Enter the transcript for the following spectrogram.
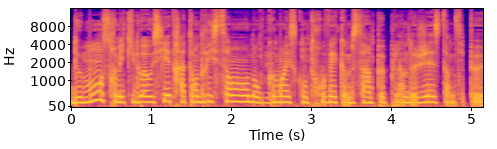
de monstre, mais qui doit aussi être attendrissant. Donc mm. comment est-ce qu'on trouvait comme ça un peu plein de gestes, un petit peu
